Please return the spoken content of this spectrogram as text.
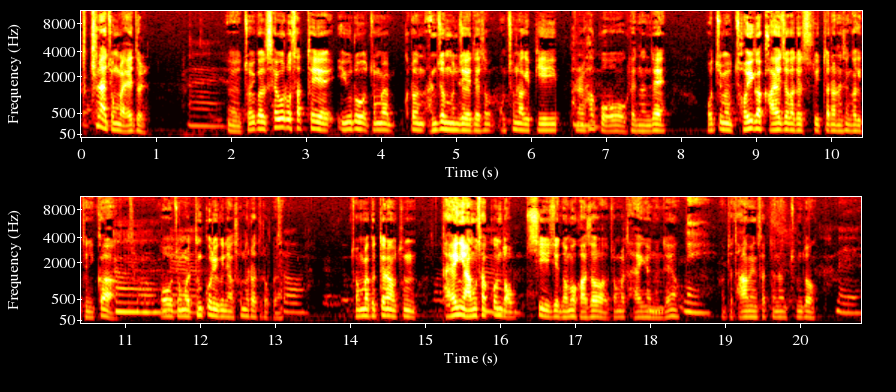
특히나 정말 애들 예, 저희가 세월호 사태 이후로 정말 그런 안전 문제에 대해서 엄청나게 비판을 하고 그랬는데 어쩌면 저희가 가해자가 될 수도 있다라는 생각이 드니까 어 정말 등골이 그냥 서늘하더라고요. 저 정말 그때는 아무튼 다행히 아무 사건도 없이 이제 넘어가서 정말 다행이었는데요. 네. 아무튼 다음 행사 때는 좀더 네.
